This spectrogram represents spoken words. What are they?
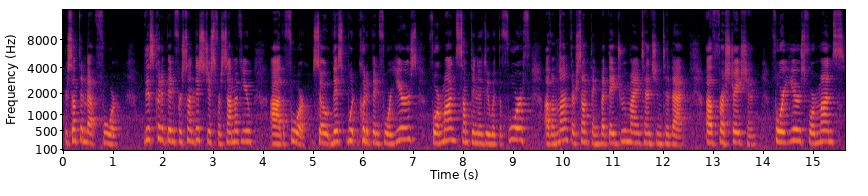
There's something about four. This could have been for some, this just for some of you, uh, the four. So this would could have been four years, four months, something to do with the fourth of a month or something, but they drew my attention to that, of frustration. Four years, four months,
